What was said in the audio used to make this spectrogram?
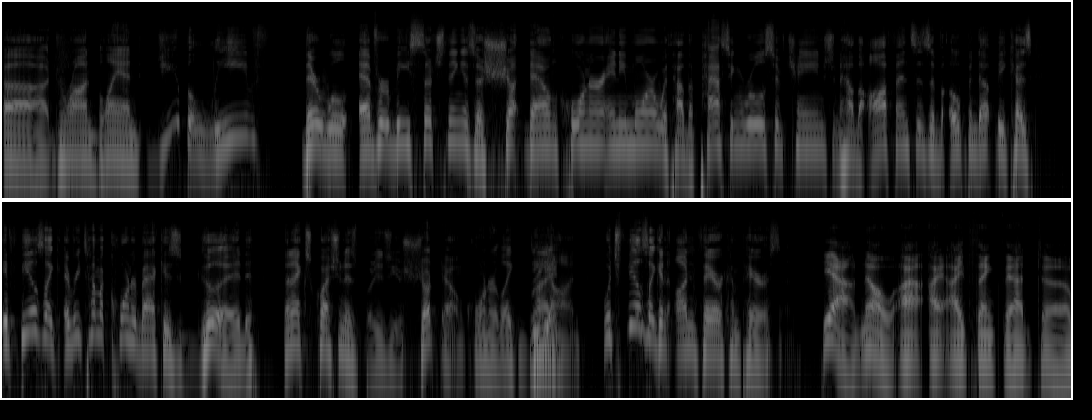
uh DaRon Bland. Do you believe there will ever be such thing as a shutdown corner anymore with how the passing rules have changed and how the offenses have opened up? Because it feels like every time a cornerback is good, the next question is, but is he a shutdown corner like Right. Deion? Which feels like an unfair comparison. Yeah, no, I, I, I think that uh,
